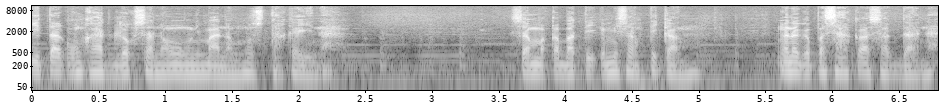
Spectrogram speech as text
Nakita kong kadlok sa noong ni Manang Musta kay na. Sang makabati kami sang tikang nga nagapasaka sa hagdanan.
